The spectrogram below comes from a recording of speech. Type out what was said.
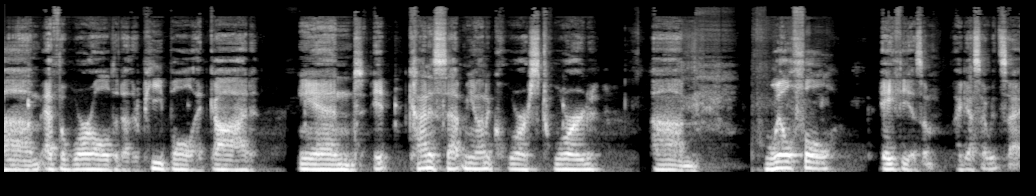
um, at the world, at other people, at God, and it kind of set me on a course toward um, willful atheism. I guess I would say,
